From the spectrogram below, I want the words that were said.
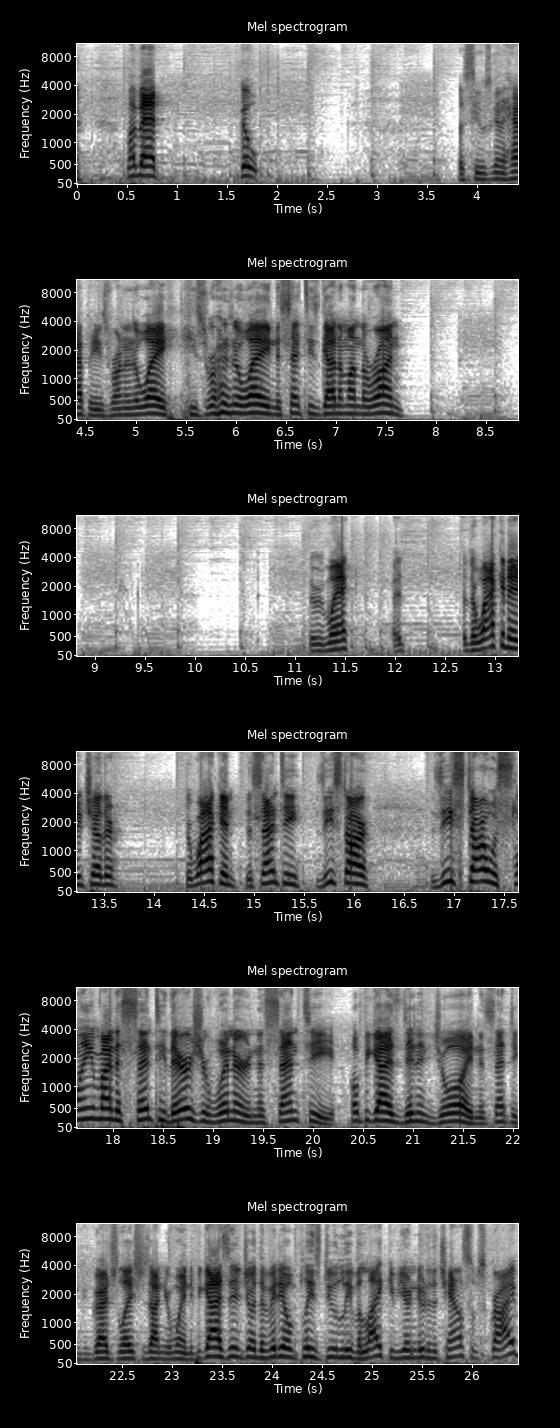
my bad. Go. Let's see what's gonna happen. He's running away. He's running away. Niscenti's got him on the run. They're whack. Uh, they're whacking at each other. They're whacking. Niscenti. Z-Star. Z-Star was slain by Niscenti. There's your winner, Niscenti. Hope you guys did enjoy. Niscenti, congratulations on your win. If you guys did enjoy the video, please do leave a like. If you're new to the channel, subscribe.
